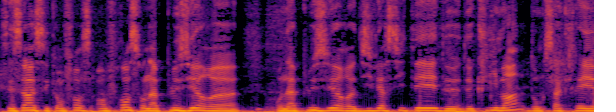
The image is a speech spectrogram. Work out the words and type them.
C'est ça, c'est qu'en France, en France, on a plusieurs, euh, on a plusieurs diversités de, de climat, donc ça crée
